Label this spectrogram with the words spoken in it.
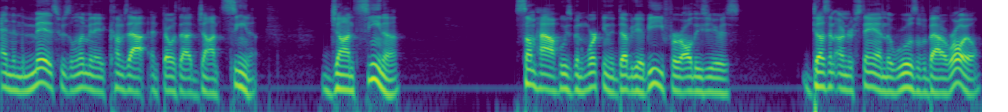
And then The Miz, who's eliminated, comes out and throws out John Cena. John Cena, somehow, who's been working the WWE for all these years, doesn't understand the rules of a battle royal.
